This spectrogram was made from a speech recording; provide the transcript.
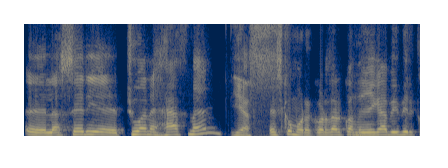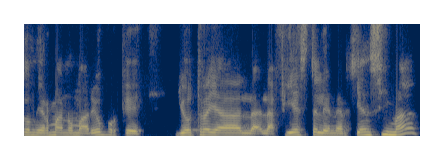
eh, la serie Two and a Half Men, Yes. es como recordar cuando llegué a vivir con mi hermano Mario, porque yo traía la, la fiesta la energía encima,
